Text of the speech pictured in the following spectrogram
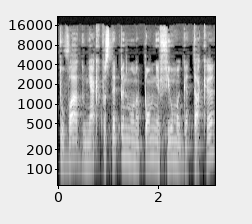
това до някаква степен му напомня филма Гатака,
